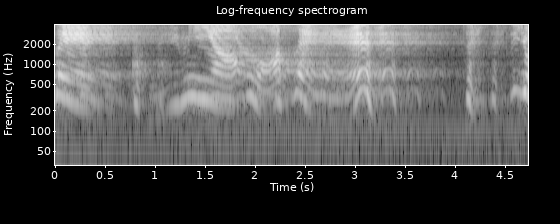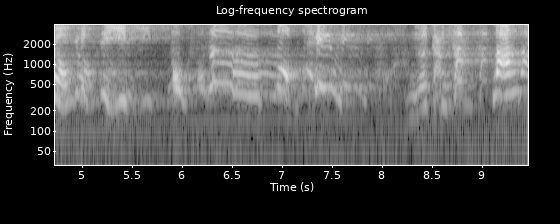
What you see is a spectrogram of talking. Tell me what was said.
身，闺名万生，这只一，不舍不亲，还儿敢才难归。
